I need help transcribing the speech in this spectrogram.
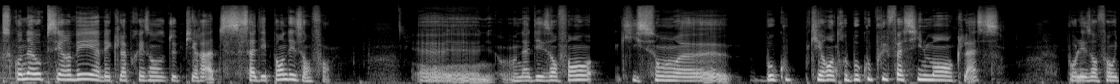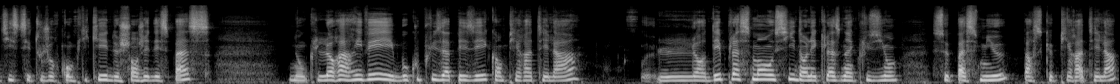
Ce qu'on a observé avec la présence de pirates, ça dépend des enfants. Euh, on a des enfants qui sont euh, beaucoup, qui rentrent beaucoup plus facilement en classe. Pour les enfants autistes, c'est toujours compliqué de changer d'espace. Donc leur arrivée est beaucoup plus apaisée quand Pirate est là. Leur déplacement aussi dans les classes d'inclusion se passe mieux parce que Pirate est là.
